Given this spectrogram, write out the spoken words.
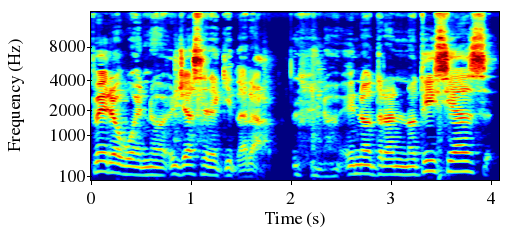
Pero bueno, ya se le quitará. En otras noticias,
